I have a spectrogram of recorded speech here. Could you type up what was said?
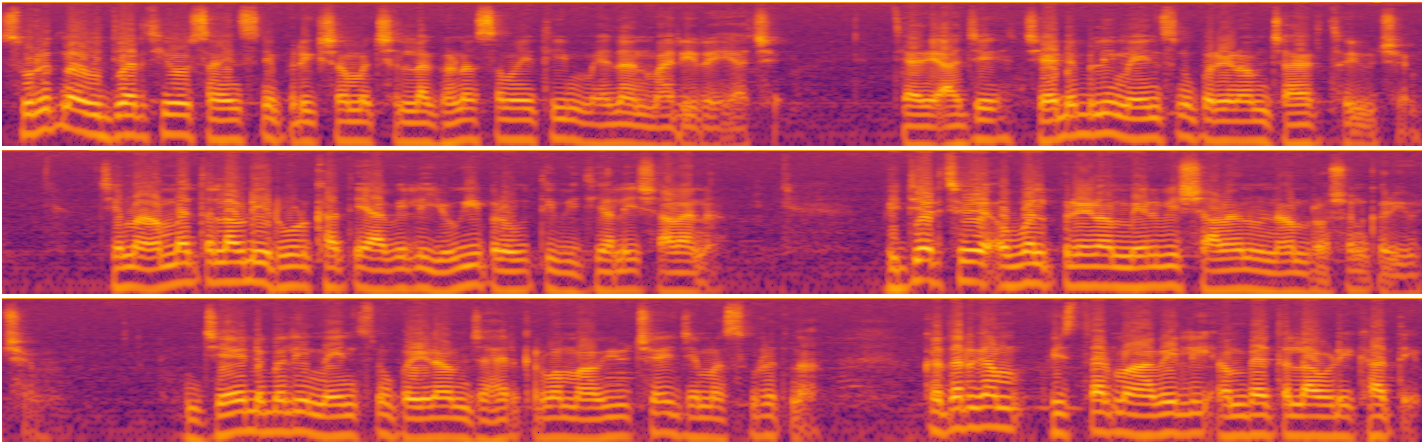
સુરતના વિદ્યાર્થીઓ સાયન્સની પરીક્ષામાં છેલ્લા ઘણા સમયથી મેદાન મારી રહ્યા છે. ત્યારે આજે જેડબલી મેન્સનું પરિણામ જાહેર થયું છે. જેમાં આંબા તલાવડી રોડ ખાતે આવેલી યોગી પ્રવૃત્તિ વિદ્યાલય શાળાના વિદ્યાર્થીઓએ અવ્વલ પરિણામ મેળવી શાળાનું નામ રોશન કર્યું છે. જે જેડબલી મેન્સનું પરિણામ જાહેર કરવામાં આવ્યું છે, જેમાં સુરતના કતરગામ વિસ્તારમાં આવેલી આંબે તલાવડી ખાતે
